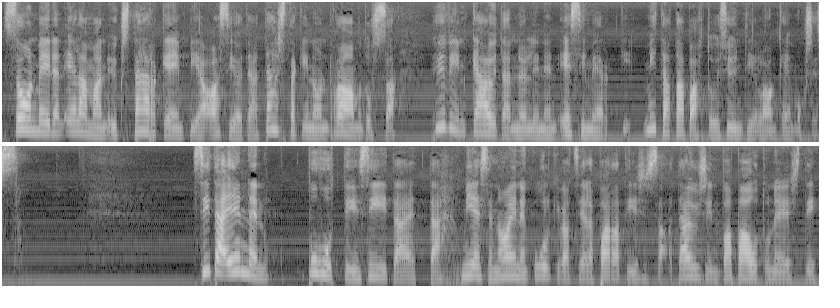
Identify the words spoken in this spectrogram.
se on meidän elämän yksi tärkeimpiä asioita ja tästäkin on raamatussa hyvin käytännöllinen esimerkki, mitä tapahtui syntiin lankemuksessa. Sitä ennen puhuttiin siitä, että mies ja nainen kulkivat siellä paratiisissa täysin vapautuneesti.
